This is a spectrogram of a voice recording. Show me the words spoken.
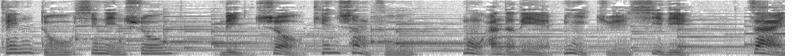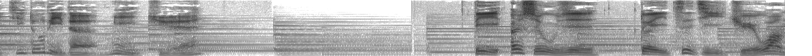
听读心灵书，领受天上福。穆安德烈秘诀系列，在基督里的秘诀。第二十五日，对自己绝望。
